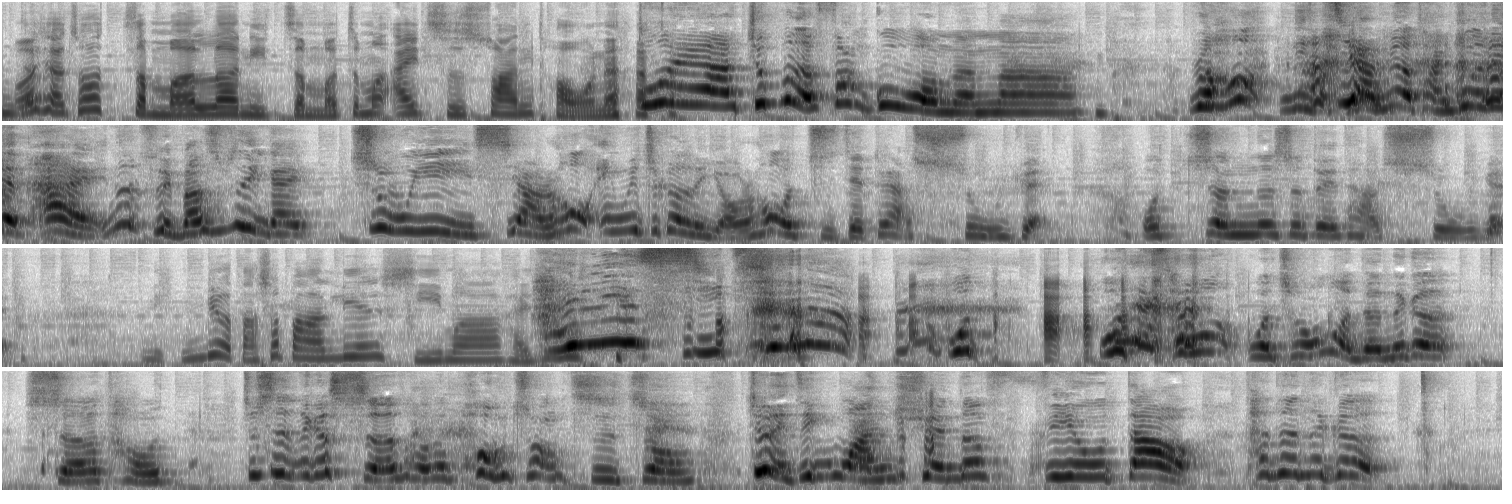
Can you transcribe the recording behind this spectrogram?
我想说，怎么了？你怎么这么爱吃蒜头呢？对啊，就不能放过我们吗？然后你既然没有谈过恋爱，那嘴巴是不是应该注意一下？然后因为这个理由，然后我直接对他疏远。我真的是对他疏远。你你没有打算帮他练习吗？还是还练习？天哪！我我从我从我的那个舌头。就是那个舌头的碰撞之中，就已经完全的 feel 到他的那个，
